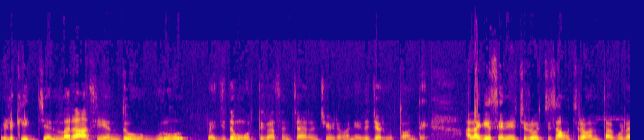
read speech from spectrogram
వీళ్ళకి జన్మరాశి యందు గురువు రజితమూర్తిగా సంచారం చేయడం అనేది జరుగుతోంది. అలాగే శనేశ్వరుడు వచ్చి సంవత్సరం అంతా కూడా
